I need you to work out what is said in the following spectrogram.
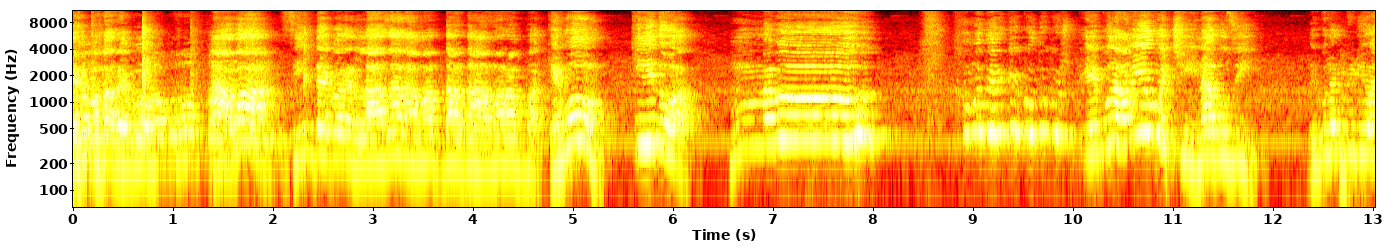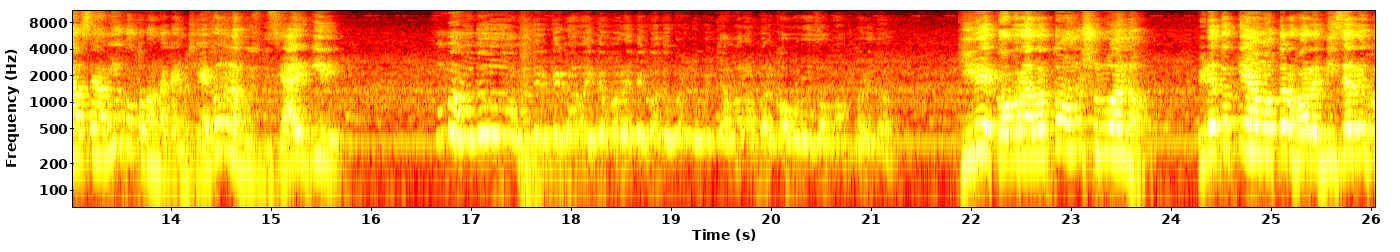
এবারে বো। আবার চিন্তা করেন লাজান আমার দাদা আমার আব্বা কেমন? কি দোয়া? উম, বাবু আমাদেরকে কত কষ্ট। এগুলো আমিও করছি না বুঝি? এগুলোর ভিডিও আছে আমিও কত কান্না কাঁদছি। এখনও না বুঝ বুঝতেছি আর কি রে? মাহমুদু আমাদেরকে কামাইতে পড়াইতে কত করছে কবর আজাব মাফ করে দাও। কি রে কবর আজাব তো আমার শুরু হয় না। এটা তো কেয়ামতের হরে বিচার হইব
